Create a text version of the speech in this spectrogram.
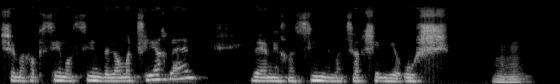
שמחפשים עושים ולא מצליח להם, והם נכנסים למצב של ייאוש. Mm-hmm.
